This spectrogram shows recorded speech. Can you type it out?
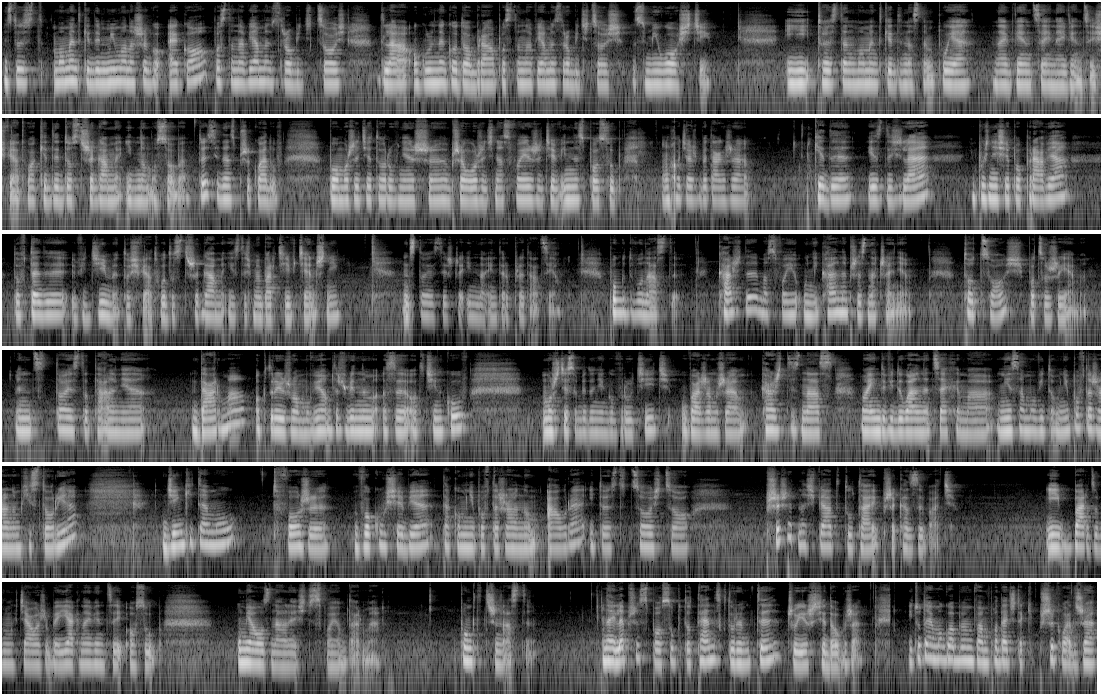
Więc to jest moment, kiedy mimo naszego ego postanawiamy zrobić coś dla ogólnego dobra, postanawiamy zrobić coś z miłości. I to jest ten moment, kiedy następuje najwięcej, najwięcej światła, kiedy dostrzegamy inną osobę. To jest jeden z przykładów, bo możecie to również y, przełożyć na swoje życie w inny sposób, chociażby tak, że kiedy jest źle i później się poprawia, to wtedy widzimy to światło, dostrzegamy i jesteśmy bardziej wdzięczni. Więc to jest jeszcze inna interpretacja. Punkt dwunasty. Każdy ma swoje unikalne przeznaczenie. To coś, po co żyjemy. Więc to jest totalnie darma, o której już Wam mówiłam też w jednym z odcinków. Możecie sobie do niego wrócić. Uważam, że każdy z nas ma indywidualne cechy, ma niesamowitą, niepowtarzalną historię. Dzięki temu tworzy wokół siebie taką niepowtarzalną aurę, i to jest coś, co przyszedł na świat tutaj przekazywać. I bardzo bym chciała, żeby jak najwięcej osób umiało znaleźć swoją darmę. Punkt trzynasty. Najlepszy sposób to ten, z którym ty czujesz się dobrze. I tutaj mogłabym Wam podać taki przykład, że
